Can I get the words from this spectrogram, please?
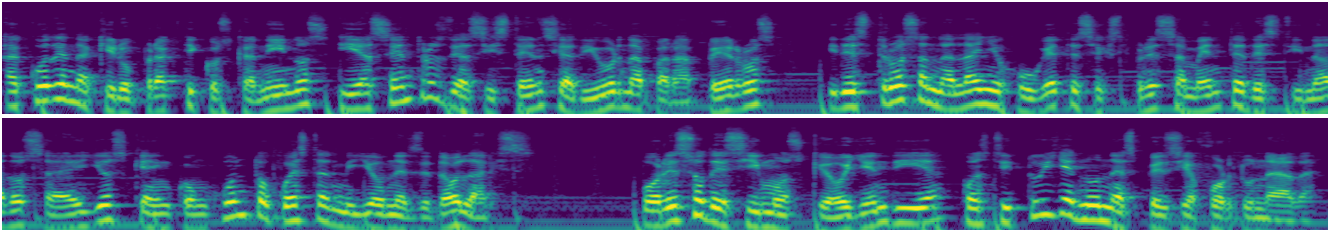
acuden a quiroprácticos caninos y a centros de asistencia diurna para perros y destrozan al año juguetes expresamente destinados a ellos que en conjunto cuestan millones de dólares. Por eso decimos que hoy en día constituyen una especie afortunada.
